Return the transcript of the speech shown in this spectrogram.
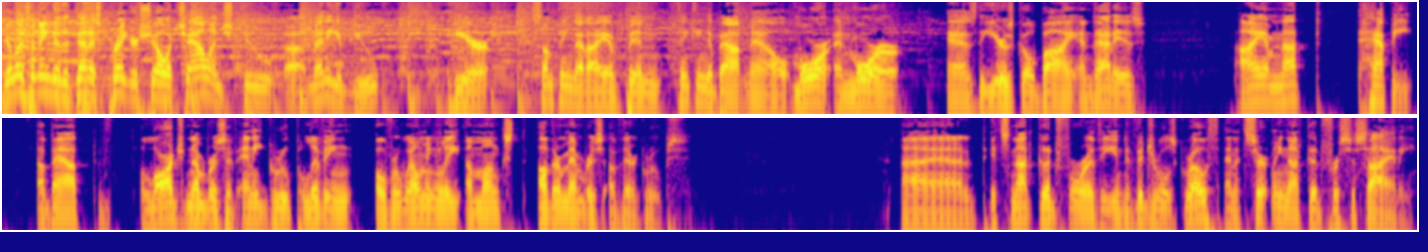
You're listening to the Dennis Prager Show, a challenge to uh, many of you here, something that I have been thinking about now more and more as the years go by, and that is I am not happy about large numbers of any group living overwhelmingly amongst other members of their groups. Uh, it's not good for the individual's growth, and it's certainly not good for society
